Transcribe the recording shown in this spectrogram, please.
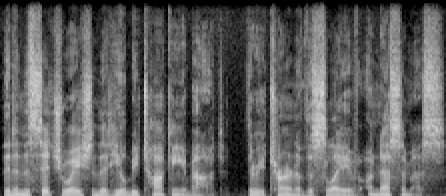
that in the situation that he'll be talking about, the return of the slave Onesimus,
